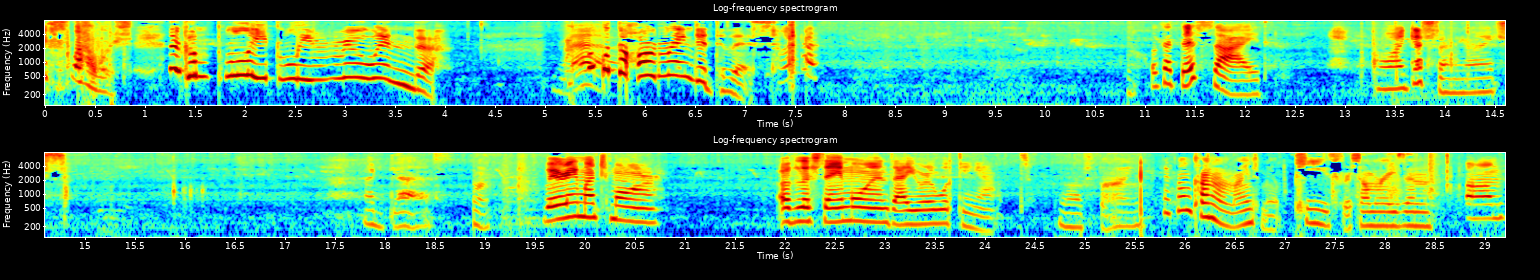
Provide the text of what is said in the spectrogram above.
My flowers, they're completely ruined. Wow. Look what the hard rain did to this. Look at, look at this side. Well, I guess they're nice. I guess. Very much more of the same ones that you were looking at. Well, fine. This one kind of reminds me of peas for some reason. Um, well,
